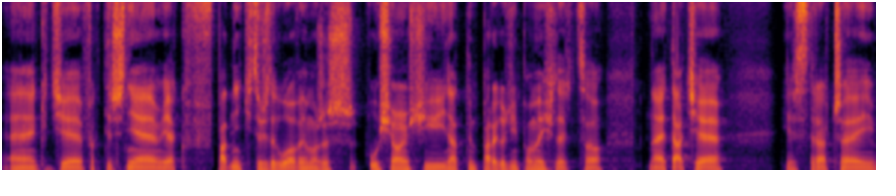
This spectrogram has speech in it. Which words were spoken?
e, gdzie faktycznie jak wpadnie ci coś do głowy, możesz usiąść i nad tym parę godzin pomyśleć, co na etacie jest raczej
